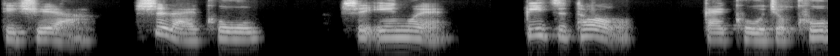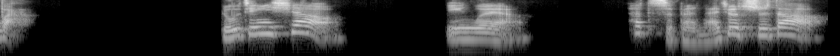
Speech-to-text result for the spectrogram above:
的确啊，是来哭，是因为鼻子痛，该哭就哭吧。如今笑，因为啊，他自本来就知道，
